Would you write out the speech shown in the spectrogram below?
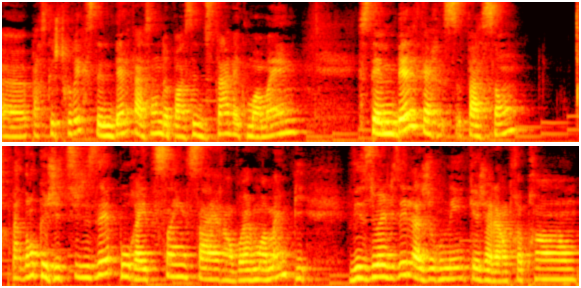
euh, parce que je trouvais que c'était une belle façon de passer du temps avec moi-même. C'était une belle façon que j'utilisais pour être sincère envers moi-même, puis visualiser la journée que j'allais entreprendre,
